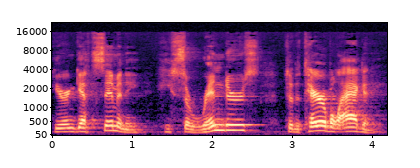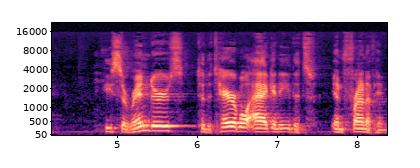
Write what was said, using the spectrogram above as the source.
Here in Gethsemane, he surrenders to the terrible agony. He surrenders to the terrible agony that's in front of him.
